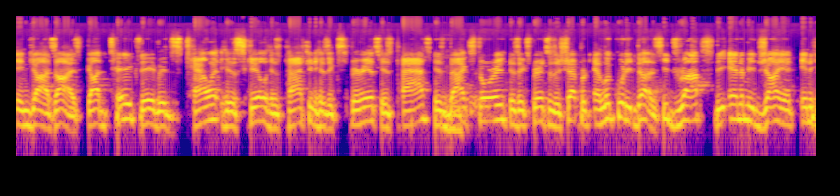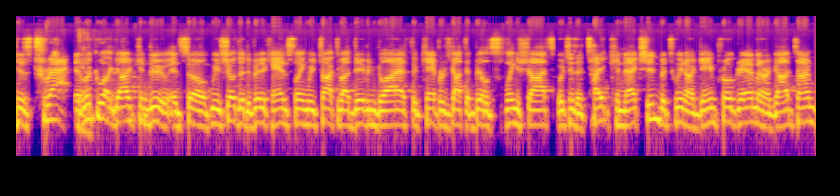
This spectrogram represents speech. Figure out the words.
in God's eyes. God takes David's talent, his skill, his passion, his experience, his past, his mm-hmm. backstory, his experience as a shepherd. And look what he does. He drops the enemy giant in his track. And look what God can do. And so we showed the Davidic hand sling. We talked about David and Goliath. The campers got to build slingshots, which is a tight connection between our game program and our God time.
